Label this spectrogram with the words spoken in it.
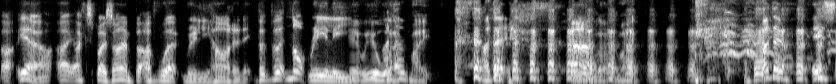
uh, yeah I, I suppose i am but i've worked really hard at it but but not really Yeah, we all I have, mate. I don't, all have, mate. I don't- it's-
